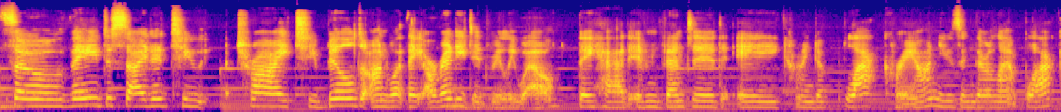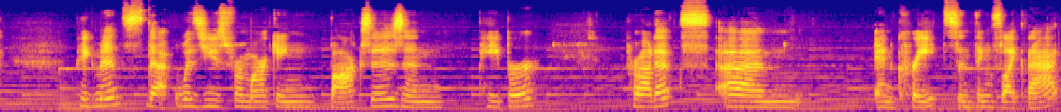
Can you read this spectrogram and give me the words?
So they decided to try to build on what they already did really well. They had invented a kind of black crayon using their lamp black pigments that was used for marking boxes and paper products um, and crates and things like that.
